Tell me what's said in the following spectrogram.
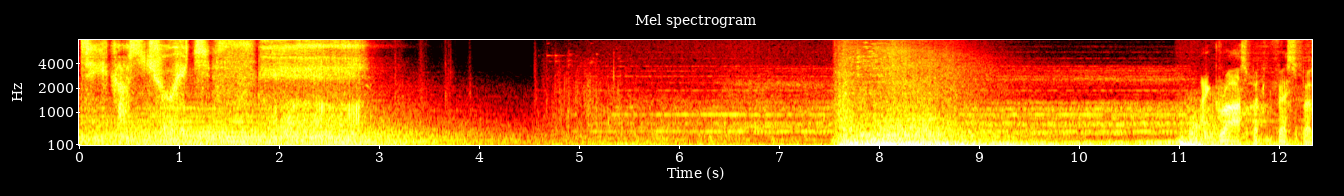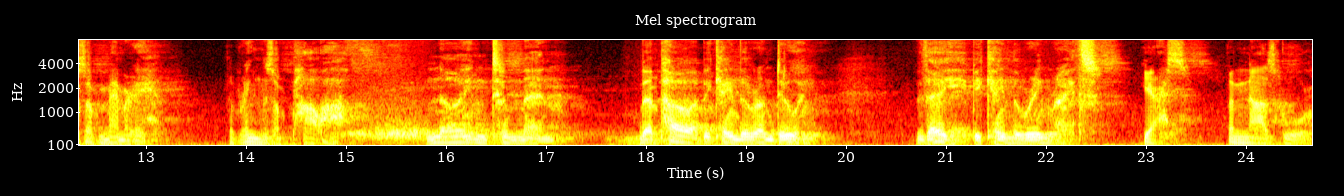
take us to it. Grasp at vespers of memory. The Rings of Power. Nine to men. Their power became their undoing. They became the ring wraiths. Yes, the Nazgul.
